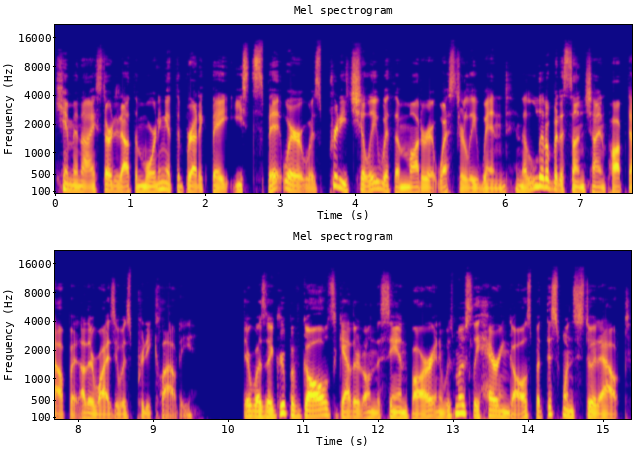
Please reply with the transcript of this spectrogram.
Kim and I started out the morning at the Braddock Bay East Spit where it was pretty chilly with a moderate westerly wind and a little bit of sunshine popped out, but otherwise it was pretty cloudy. There was a group of gulls gathered on the sandbar, and it was mostly herring gulls, but this one stood out.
